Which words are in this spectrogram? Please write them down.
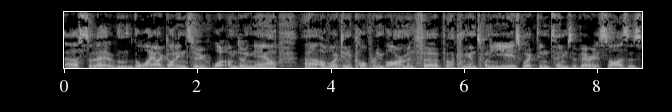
uh, sort of um, the way I got into what I'm doing now. Uh, I've worked in a corporate environment for oh, coming on 20 years, worked in teams of various sizes.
